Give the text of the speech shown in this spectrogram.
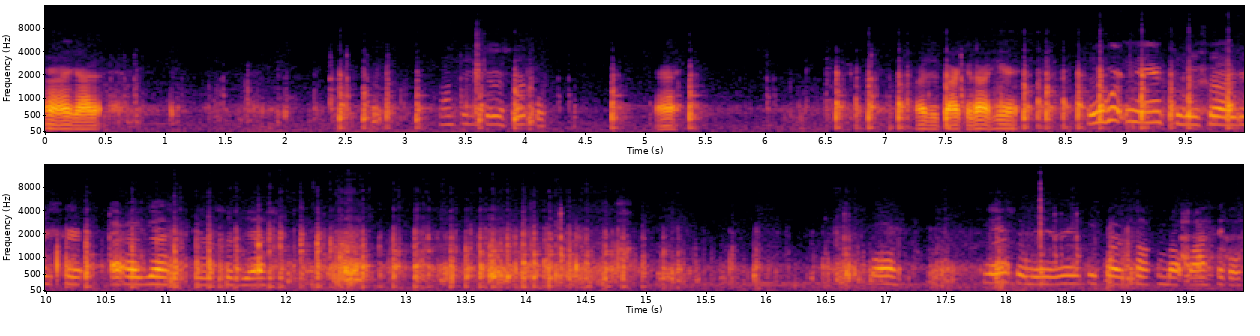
Alright, I got it. Why don't you just do a circle? I'll just back it out here. We weren't answer me, so I just said, I, I guess, I said yes. Well, he answered me, and then he started talking about bicycles.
